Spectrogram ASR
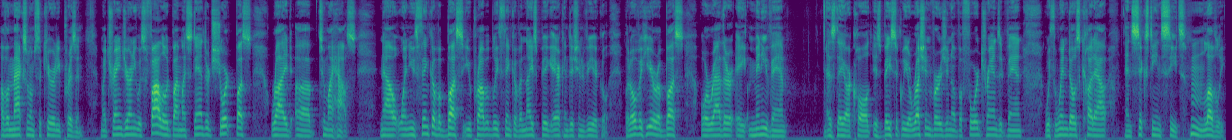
of a maximum security prison. My train journey was followed by my standard short bus ride uh, to my house. Now, when you think of a bus, you probably think of a nice big air conditioned vehicle. But over here, a bus, or rather a minivan, as they are called, is basically a Russian version of a Ford Transit van with windows cut out and 16 seats. Hmm, lovely.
